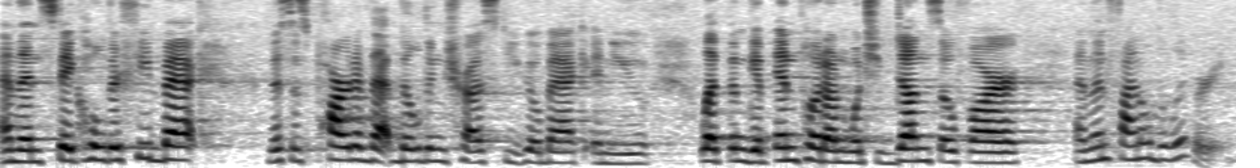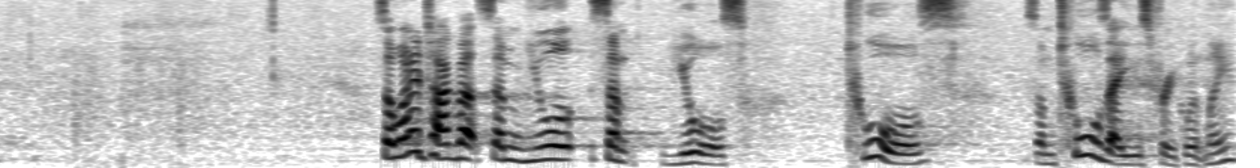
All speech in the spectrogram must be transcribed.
And then stakeholder feedback. This is part of that building trust. You go back and you let them give input on what you've done so far, and then final delivery. So I want to talk about some Yule, some Yules, tools, some tools I use frequently.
